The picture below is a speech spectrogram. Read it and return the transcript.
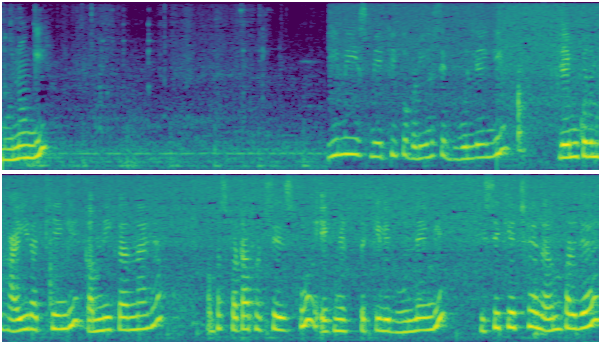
भूनूँगी। घी में इस मेथी को बढ़िया से भून लेंगे। फ्लेम को एकदम हाई रखेंगे, कम नहीं करना है। और बस फटाफट से इसको एक मिनट तक के लिए भून लेंगे इससे कि अच्छा नरम पड़ जाए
